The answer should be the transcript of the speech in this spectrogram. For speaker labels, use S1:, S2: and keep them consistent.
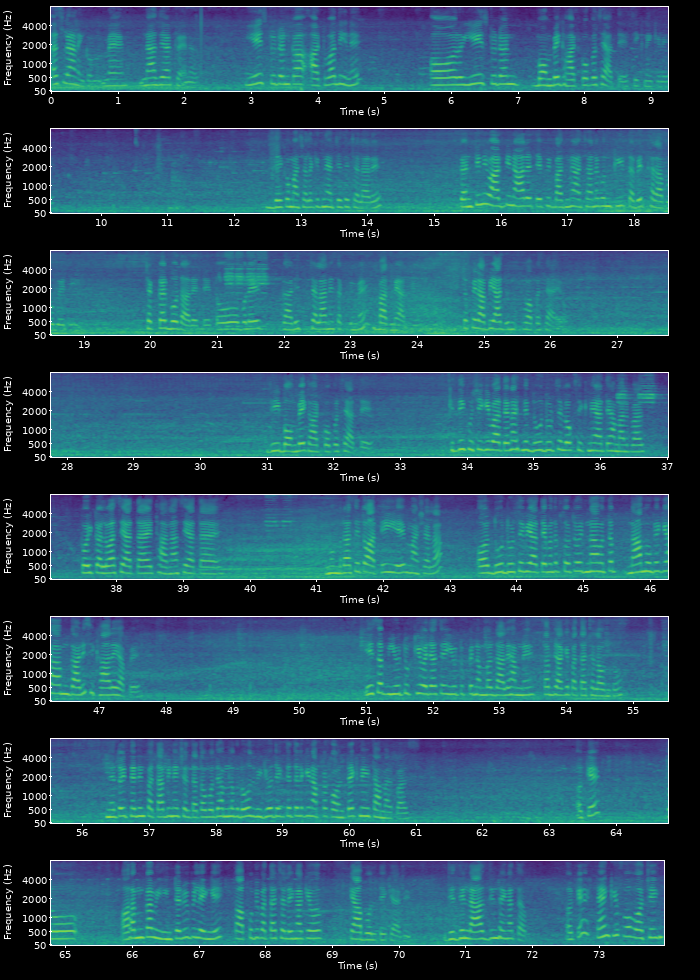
S1: अस्सलाम वालेकुम मैं नाजिया ट्रेनर। ये स्टूडेंट का आठवां दिन है और ये स्टूडेंट बॉम्बे घाटकोपर से आते हैं सीखने के लिए। देखो, माशाल्लाह कितने अच्छे से चला रहे कंटिन्यू आठ दिन आ रहे थे, फिर बाद में अचानक उनकी तबीयत ख़राब हो गई थी। चक्कर बहुत आ रहे थे तो बोले, गाड़ी चला नहीं सकती मैं, बाद में आती हूँ। तो फिर अभी आज वापस आए हो। जी, बॉम्बे घाट कोपर से आते हैं। कितनी खुशी की बात है ना, इतने दूर दूर से लोग सीखने आते हैं हमारे पास। कोई कलवा से आता है, थाना से आता है मुमरा से तो आते ही है, माशाल्लाह। और दूर दूर से भी आते हैं मतलब सोचो इतना मतलब नाम हो गया कि हम गाड़ी सिखा रहे हैं यहाँ पे। ये सब यूट्यूब की वजह से यूट्यूब पे नंबर डाले हमने, तब जाके पता चला उनको। नहीं तो इतने दिन पता भी नहीं चलता था। बोलते, हम लोग रोज़ वीडियो देखते थे, लेकिन आपका कॉन्टैक्ट नहीं था हमारे पास। ओके तो और हम कब इंटरव्यू भी लेंगे तो आपको भी पता चलेगा कि वो क्या बोलते, क्या नहीं। जिस दिन लास्ट दिन रहेगा तब। Okay thank you for watching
